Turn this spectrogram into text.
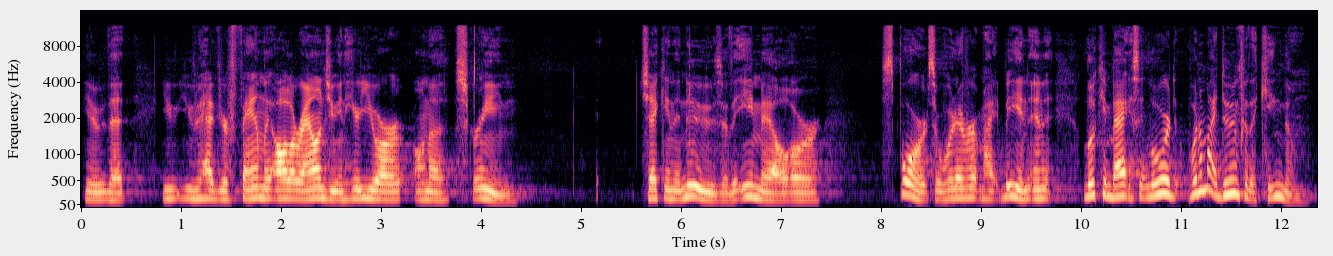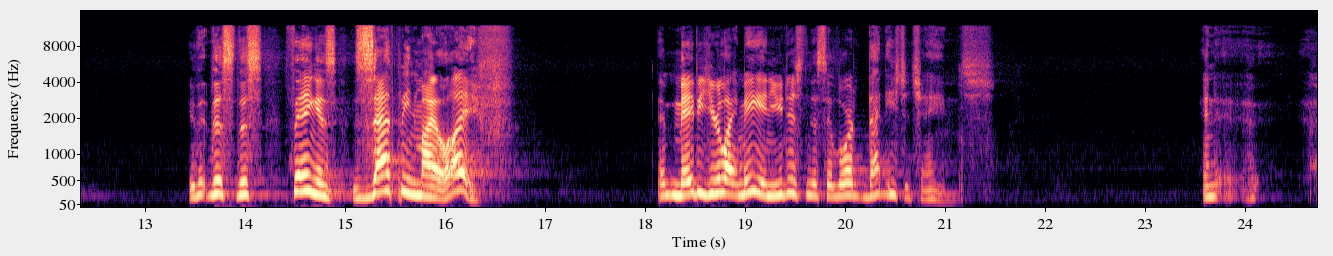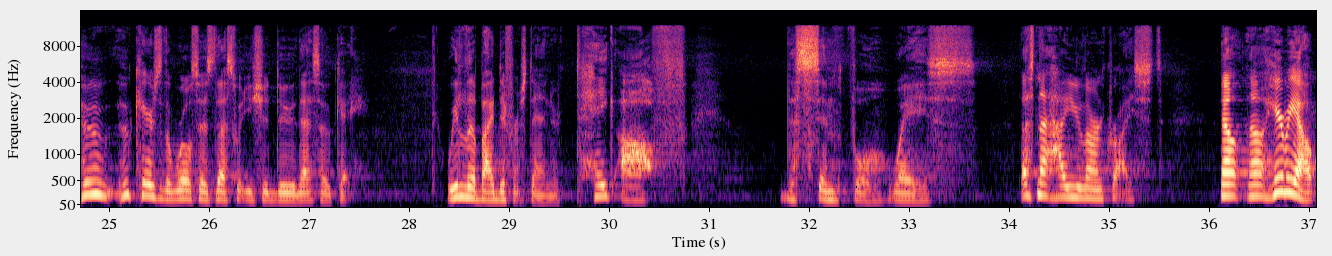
You know, that you, you have your family all around you, and here you are on a screen checking the news or the email or sports or whatever it might be. And, and looking back and saying, Lord, what am I doing for the kingdom? This, this thing is zapping my life. And maybe you're like me and you just need to say, Lord, that needs to change. And uh, who, who cares if the world says that's what you should do? That's okay. We live by a different standard. Take off the sinful ways. That's not how you learn Christ. Now, now hear me out.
